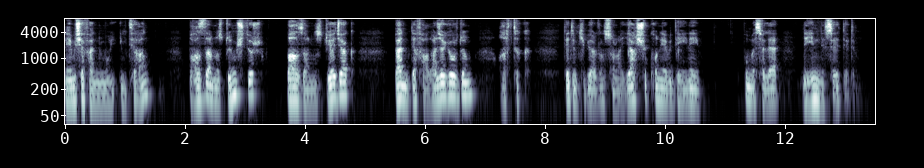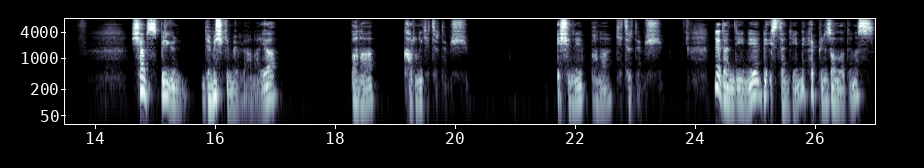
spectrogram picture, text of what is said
Neymiş efendim bu imtihan? Bazılarınız duymuştur, bazılarınız duyacak. Ben defalarca gördüm. Artık dedim ki bir yerden sonra ya şu konuya bir değineyim. Bu mesele neyin nesi dedim. Şems bir gün demiş ki Mevlana'ya bana karını getir demiş. Eşini bana getir demiş. Ne dendiğini, ne istendiğini hepiniz anladınız.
